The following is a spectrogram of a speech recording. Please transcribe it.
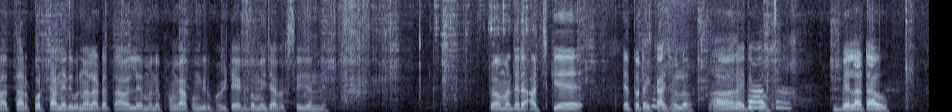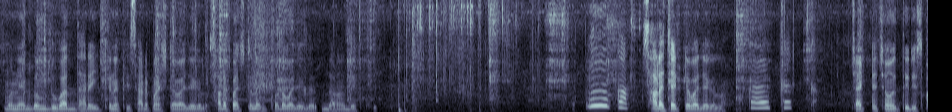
আর তারপর টানে দেবো নালাটা, তাহলে মানে ফঙ্গা ফঙ্গির ভয়টা একদমই যাবে সেই জন্যে তো আমাদের আজকে এতটাই কাজ হলো। আর এই দেখো, বেলাটাও মানে একদম ডুবার ধারেই, কেন কি সাড়ে পাঁচটা বাজে গেল। সাড়ে পাঁচটা নাই, কটা বাজে গেল? দাঁড়াও দেখছি। সাড়ে চারটে বাজে গেল। চারটে চৌত্রিশ ক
